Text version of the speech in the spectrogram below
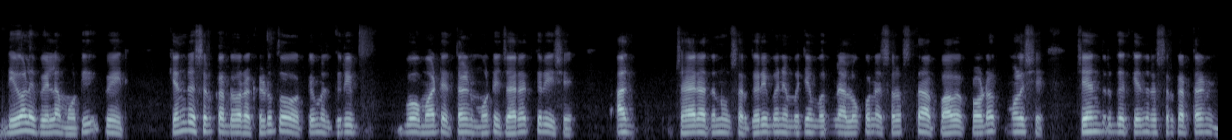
દિવાળી પહેલા મોટી ભેટ. કેન્દ્ર સરકાર દ્વારા ખેડૂતો તેમજ ગરીબો માટે ત્રણ મોટી જાહેરાત કરી છે. આ જાહેરાત અનુસાર ગરીબ અને મધ્યમ વર્ગના લોકોને સસ્તા ભાવે પ્રોડક્ટ મળશે. જે અંતર્ગત કેન્દ્ર સરકાર ત્રણ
